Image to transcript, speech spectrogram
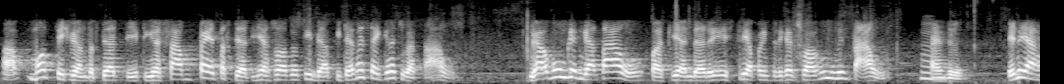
uh, motif yang terjadi hingga sampai terjadinya suatu tindak pidana saya kira juga tahu. Nggak mungkin nggak tahu bagian dari istri apa yang terjadi suami mungkin tahu. Mm. Nah, itu. Ini yang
